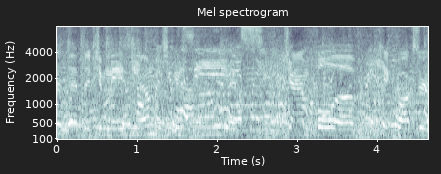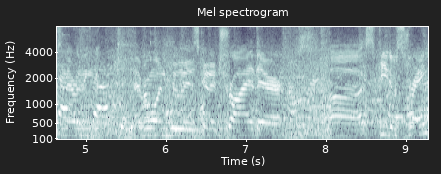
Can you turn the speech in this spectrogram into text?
at the gymnasium. As you can see, it's jam full of kickboxers and everything. Everyone who is going to try their uh, speed of strength.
